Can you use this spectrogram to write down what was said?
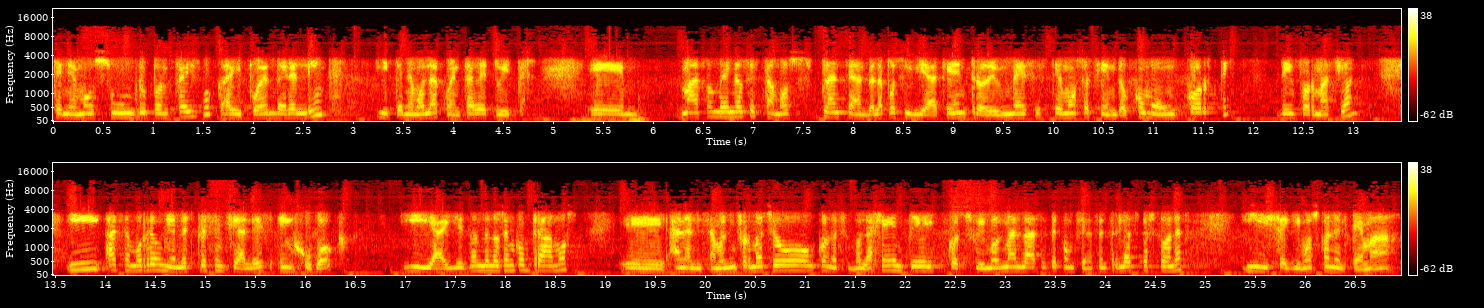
Tenemos un grupo en Facebook, ahí pueden ver el link y tenemos la cuenta de Twitter. Eh, más o menos estamos planteando la posibilidad que dentro de un mes estemos haciendo como un corte de información y hacemos reuniones presenciales en Juboc y ahí es donde nos encontramos, eh, analizamos la información, conocemos la gente, construimos más lazos de confianza entre las personas y seguimos con el tema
